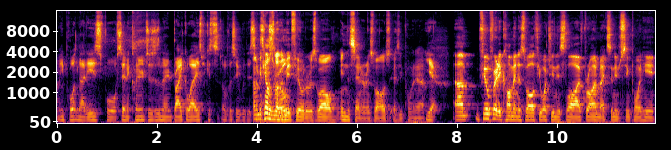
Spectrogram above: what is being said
um, important that is for centre clearances and then breakaways because obviously with this And it becomes another midfielder as well in the centre as well as, as you point out. Yeah, Um, feel free to comment as well if you're watching this live. Brian makes an interesting point here.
